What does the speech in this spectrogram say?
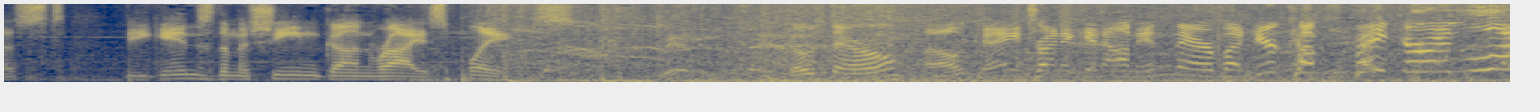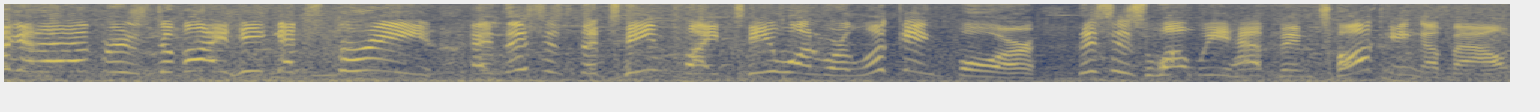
13 just begins the machine gun rise plays. Ghost arrow. Okay, trying to get on in there, but here comes Faker, and look at that Emperor's Divide. He gets three, and this is the team fight T1 we're looking for. This is what we have been talking about,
